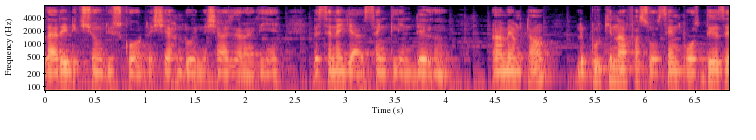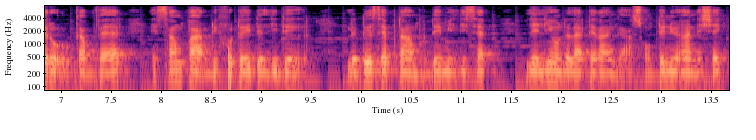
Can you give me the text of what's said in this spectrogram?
La réduction du score de Cheikh ne changera rien. Le Sénégal s'incline 2-1. En même temps, le Burkina Faso s'impose 2-0 au Cap Vert et s'empare du fauteuil de leader. Le 2 septembre 2017, les Lions de la Teranga sont tenus en échec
